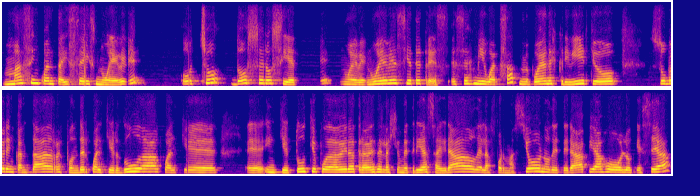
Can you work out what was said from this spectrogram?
Más 569 8207 9973. Ese es mi WhatsApp, me pueden escribir, yo súper encantada de responder cualquier duda, cualquier eh, inquietud que pueda haber a través de la geometría sagrada o de la formación o de terapias o lo que sea.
